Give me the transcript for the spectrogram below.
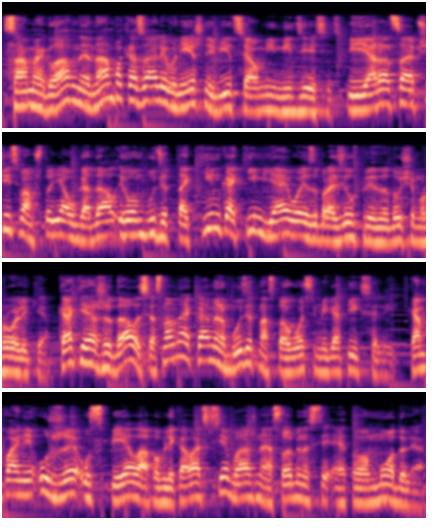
Самое главное, нам показали внешний вид Xiaomi Mi 10. И я рад сообщить вам, что я угадал, и он будет таким, каким я его изобразил в предыдущем ролике. Как и ожидалось, основная камера будет на 108 мегапикселей. Компания уже успела опубликовать все важные особенности этого модуля.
